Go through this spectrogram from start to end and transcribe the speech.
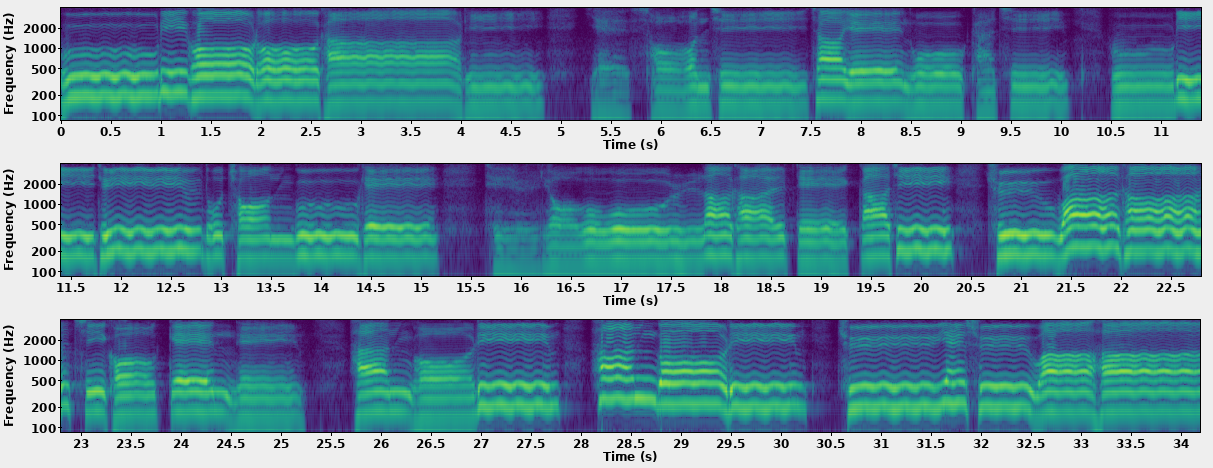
우리 걸어가리. 옛 선지자의 녹같이 우리 들도 천국에 들려 올라갈 때까지 주와 같이 걷겠네. 한 걸음 한 걸음 주 예수와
